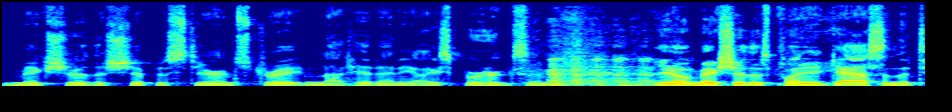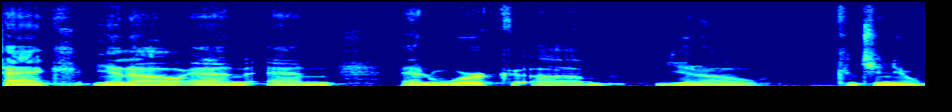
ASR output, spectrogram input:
make sure the ship is steering straight and not hit any icebergs, and you know make sure there's plenty of gas in the tank, you know, and and and work, um, you know, continue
